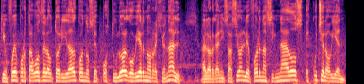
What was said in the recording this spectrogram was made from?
quien fue portavoz de la autoridad cuando se postuló al gobierno regional. A la organización le fueron asignados, escúchelo bien,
